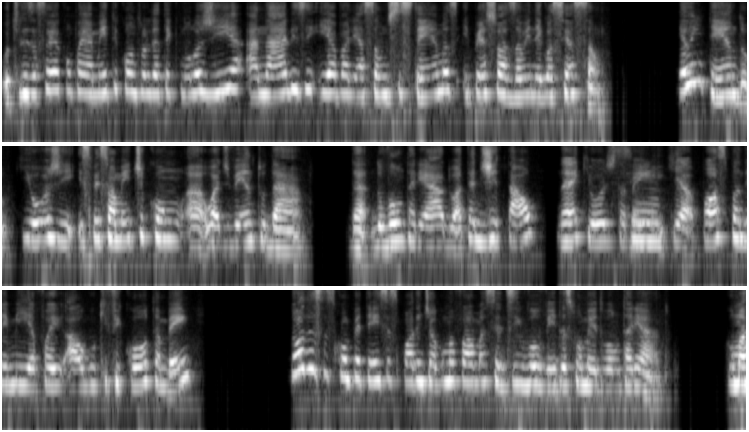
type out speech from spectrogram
utilização e acompanhamento e controle da tecnologia, análise e avaliação de sistemas e persuasão e negociação. Eu entendo que hoje, especialmente com a, o advento da, da, do voluntariado até digital, né, que hoje também, Sim. que após pandemia foi algo que ficou também, Todas essas competências podem, de alguma forma, ser desenvolvidas por meio do voluntariado. Com uma,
